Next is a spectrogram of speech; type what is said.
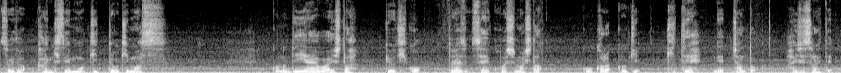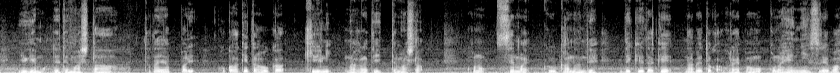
それでは換気扇も切っておきます。この DIY した吸気口とりあえず成功しました。ここから空気来てねちゃんと排出されて湯気も出てました。ただやっぱりここ開けた方が綺麗に流れていってました。この狭い空間なんでできるだけ鍋とかフライパンをこの辺にすれば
